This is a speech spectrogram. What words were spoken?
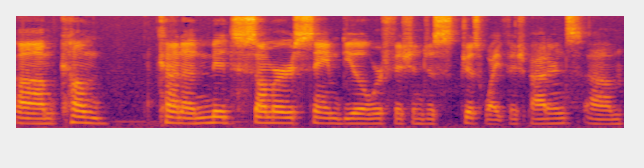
Um, come kind of midsummer, same deal. We're fishing just just whitefish patterns. Um,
